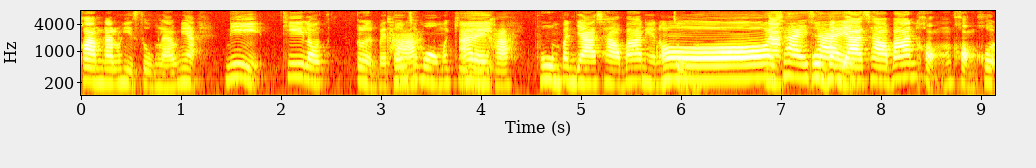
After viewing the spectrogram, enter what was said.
ความดันโลหิตสูงแล้วเนี่ย นี่ที่เราเกริ่นไปต้นค่ะชั่วโมงเมื่อกี้อะไรคะ ภูมิปัญญาชาวบ้านเนี่ยน้ออ๋งอจุ๋มนะใช่ภูมิใช่ปัญญาชาวบ้านของของคน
